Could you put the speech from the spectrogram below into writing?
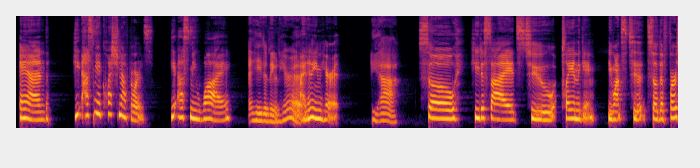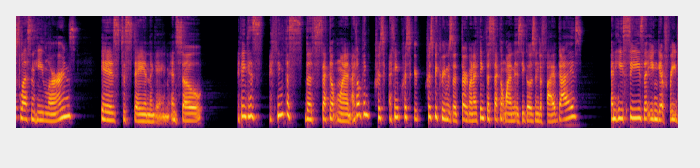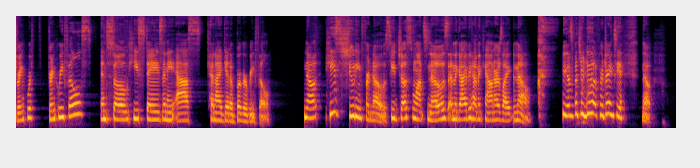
And he asked me a question afterwards. He asked me why. and he didn't even hear it. I didn't even hear it. yeah. So he decides to play in the game. He wants to, so the first lesson he learns is to stay in the game. And so I think his, I think the, the second one, I don't think Chris, I think Chris, Krispy Kreme is the third one. I think the second one is he goes into Five Guys and he sees that you can get free drink, drink refills. And so he stays and he asks, Can I get a burger refill? Now he's shooting for no's. He just wants no's. And the guy behind the counter is like, No. he goes, But you do it for drinks. He, no.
